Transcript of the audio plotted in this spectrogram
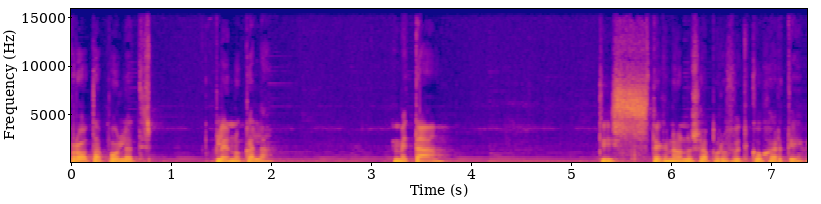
Πρώτα απ' όλα τις πλένω καλά. Μετά τις στεγνώνω σε απορροφητικό χαρτί.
